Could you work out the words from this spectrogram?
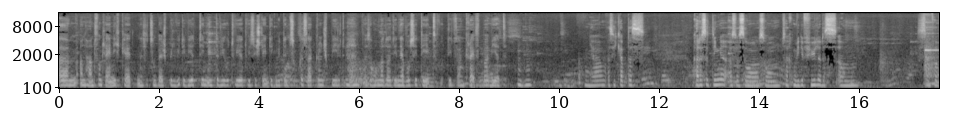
ähm, anhand von Kleinigkeiten, also zum Beispiel, wie die Wirtin interviewt wird, wie sie ständig mit den Zuckersackeln spielt, also wo man da die Nervosität, die dann greifbar wird. Mhm. Ja, also ich glaube, dass gerade so Dinge, also so, so Sachen wie Gefühle, dass ähm, das einfach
